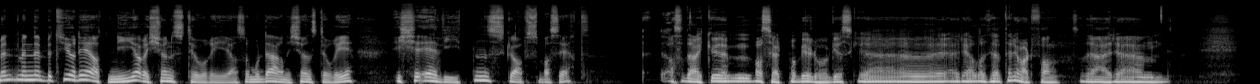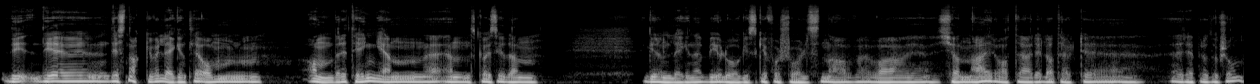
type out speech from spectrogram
men, men betyr det at nyere kjønnsteori, altså moderne kjønnsteori, ikke er vitenskapsbasert? Altså det er ikke basert på biologiske eh, realiteter, i hvert fall. Så det er de, de, de snakker vel egentlig om andre ting enn, enn skal vi si, den grunnleggende biologiske forståelsen av hva kjønn er, og at det er relatert til reproduksjon.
